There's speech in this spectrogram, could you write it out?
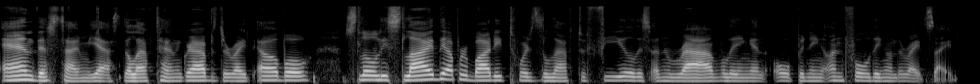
And this time, yes, the left hand grabs the right elbow. Slowly slide the upper body towards the left to feel this unraveling and opening, unfolding on the right side.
